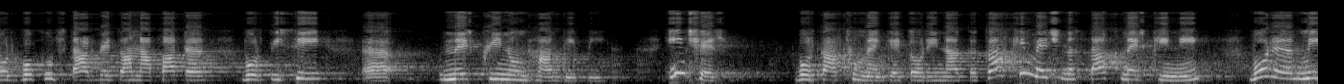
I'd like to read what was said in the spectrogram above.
որ հոգուց տարվեց անապատը, որպիսի ներքինուն հանդիպի։ Ինչ էր, որ կարդում ենք այդ օրինակը, կարգի մեջ նստած ներքինի, որը մի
